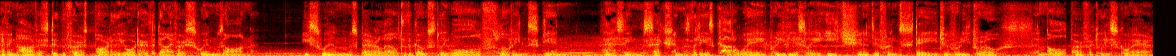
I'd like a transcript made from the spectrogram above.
Having harvested the first part of the order, the diver swims on. He swims parallel to the ghostly wall of floating skin, passing sections that he has cut away previously, each in a different stage of regrowth and all perfectly square.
